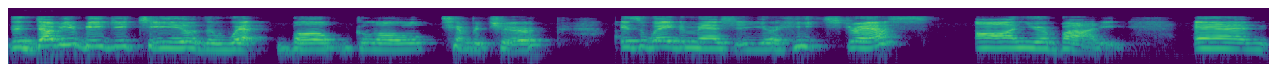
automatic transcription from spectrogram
The WBGT or the wet bulb globe temperature is a way to measure your heat stress on your body. And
